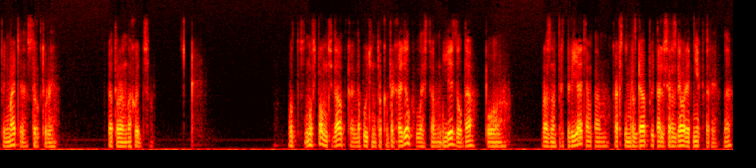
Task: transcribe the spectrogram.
понимаете, структурой, в которой он находится. Вот, ну, вспомните, да, вот, когда Путин только приходил к власти, он ездил, да, по разным предприятиям, там, как с ним разговор... пытались разговаривать некоторые, да,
